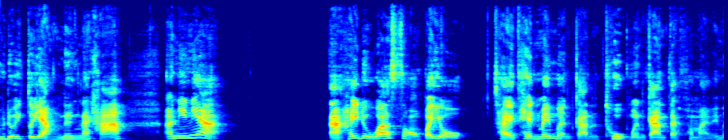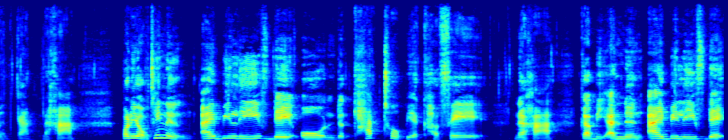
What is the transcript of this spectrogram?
มาดูอีกตัวอย่างหนึ่งนะคะ อันนี้เนี่ย อะให้ดูว่า 2 ประโยคใช้เทนไม่เหมือนกัน ถูกเหมือนกันแต่ความหมายไม่เหมือนกันนะคะ ประโยคที่ 1 I believe they own the Catopia Cafe นะคะ กับอีกอันหนึ่ง I believe they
